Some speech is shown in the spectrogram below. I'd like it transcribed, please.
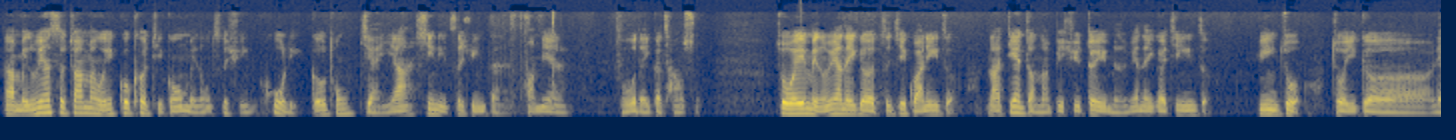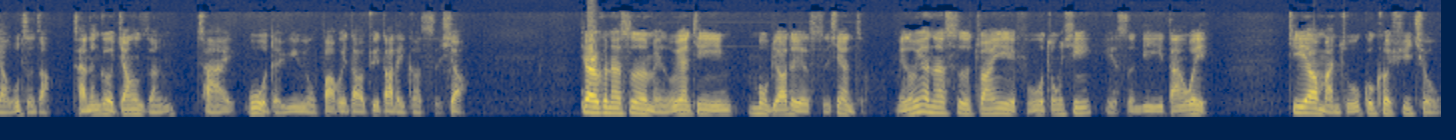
那美容院是专门为顾客提供美容咨询、护理、沟通、减压、心理咨询等方面。服务的一个场所，作为美容院的一个直接管理者，那店长呢必须对美容院的一个经营者运作做一个了如指掌，才能够将人财物的运用发挥到最大的一个实效。第二个呢是美容院经营目标的实现者，美容院呢是专业服务中心，也是利益单位，既要满足顾客需求，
